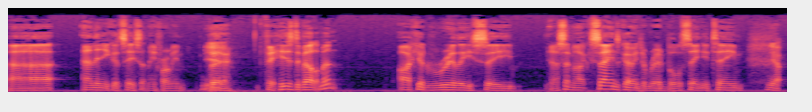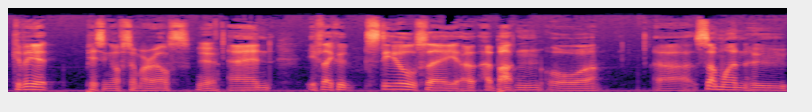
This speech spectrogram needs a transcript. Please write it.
uh, and then you could see something from him. Yeah. But for his development, I could really see you know, something like Sainz going to Red Bull senior team, Yep. Kvyat pissing off somewhere else. Yeah. And if they could steal, say, a, a button or uh, someone who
